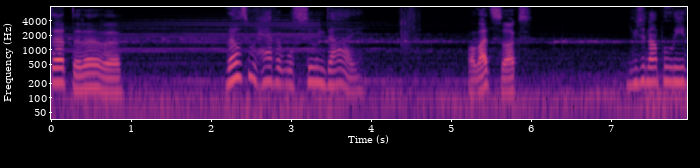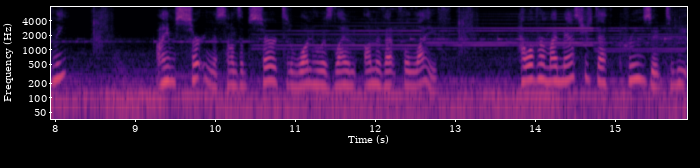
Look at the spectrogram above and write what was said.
da da da da. Those who have it will soon die. Well, that sucks. You do not believe me? I am certain it sounds absurd to the one who has led an uneventful life. However, my master's death proves it to be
